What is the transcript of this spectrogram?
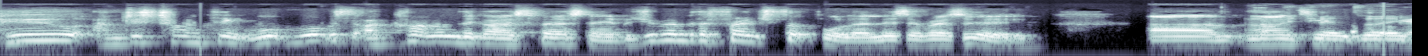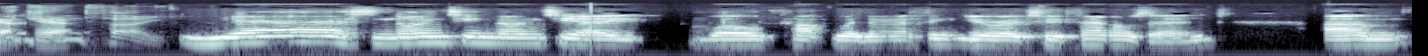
who I'm just trying to think. What, what was I can't remember the guy's first name, but do you remember the French footballer Lizarazu? Um, Uh, 98 World Yeah, yeah. Yes, 1998 World Cup winner, I think Euro 2000. Um,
